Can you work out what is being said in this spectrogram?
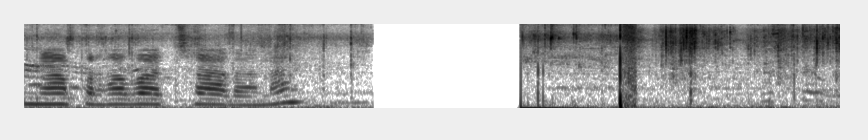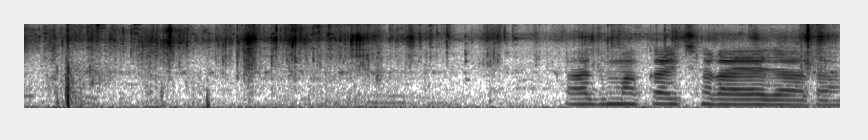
यहाँ पर हवा अच्छा आ रहा ना। आज मकई छड़ाया जा रहा।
